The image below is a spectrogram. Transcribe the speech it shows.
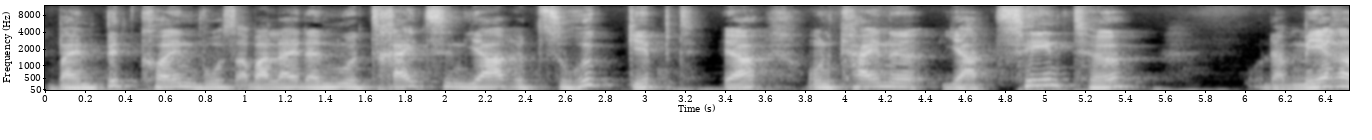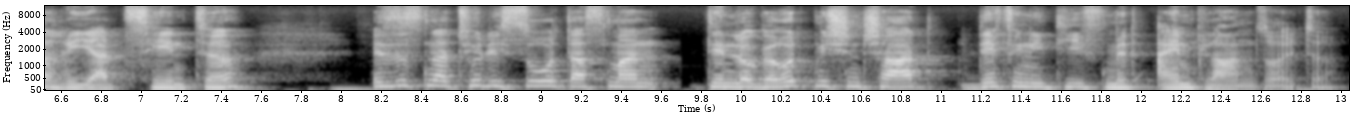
Beim Bitcoin, wo es aber leider nur 13 Jahre zurück gibt, ja, und keine Jahrzehnte oder mehrere Jahrzehnte, ist es natürlich so, dass man den logarithmischen Chart definitiv mit einplanen sollte.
